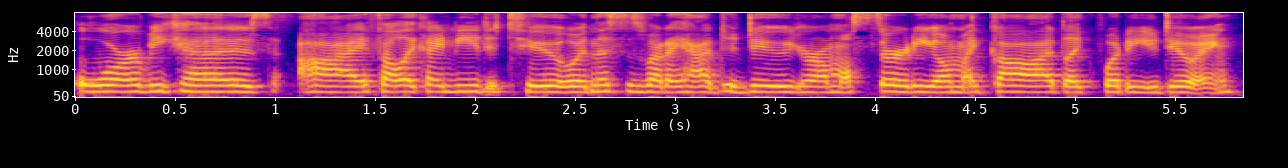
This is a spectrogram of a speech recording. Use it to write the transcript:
or because I felt like I needed to, and this is what I had to do. You're almost 30. Oh my God, like what are you doing?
